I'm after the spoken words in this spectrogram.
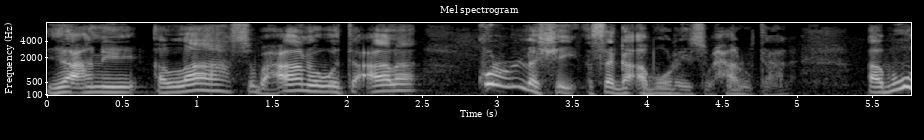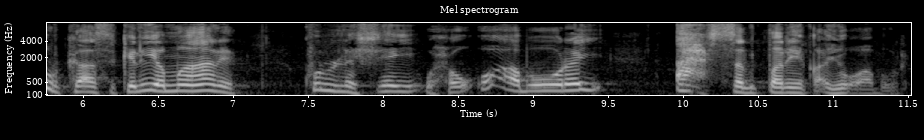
yacni allah subxaanahu wa tacaala kula shay isaga abuuray subxana wa tacaala abuurkaas keliya maahane kula shay wuxuu u abuuray axsan ariiqa ayuu u abuuray.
